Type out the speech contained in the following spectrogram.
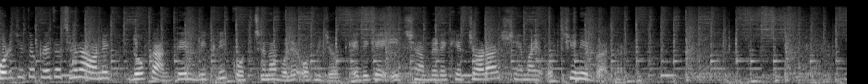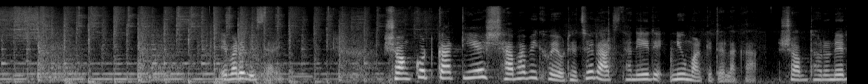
পরিচিত ক্রেতা ছাড়া অনেক দোকান তেল বিক্রি করছে না বলে অভিযোগ। এদিকে ঈদ সামনে রেখে চড়া, সেমাই ও চিনির বাজার। এবারে বিস্তারিত। সংকট কাটিয়ে স্বাভাবিক হয়ে উঠেছে রাজধানীর নিউ মার্কেট এলাকা। সব ধরনের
